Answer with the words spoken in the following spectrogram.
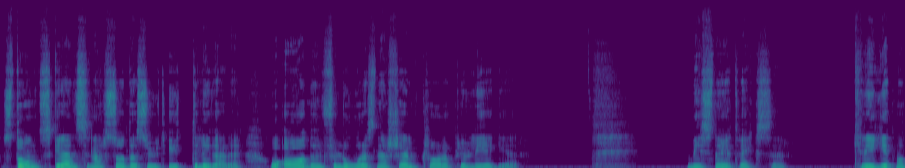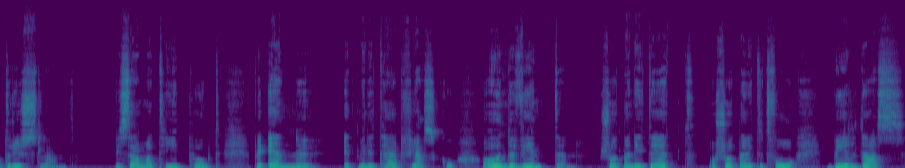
Ståndsgränserna suddas ut ytterligare och adeln förlorar sina självklara privilegier. Missnöjet växer. Kriget mot Ryssland vid samma tidpunkt blir ännu ett militärt fiasko och under vintern 1791 och 1792 bildas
